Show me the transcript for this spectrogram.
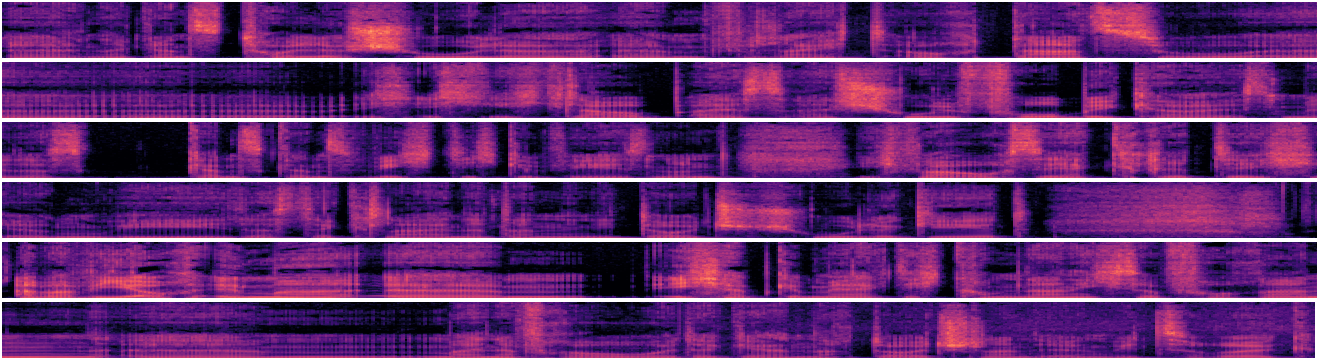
äh, eine ganz tolle Schule. Ähm, vielleicht auch dazu, äh, äh ich, ich, ich glaube, als, als Schulphobiker ist mir das ganz, ganz wichtig gewesen. Und ich war auch sehr kritisch irgendwie, dass der Kleine dann in die deutsche Schule geht. Aber wie auch immer, ähm, ich habe gemerkt, ich komme da nicht so voran. Ähm, meine Frau wollte gerne nach Deutschland irgendwie zurück.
